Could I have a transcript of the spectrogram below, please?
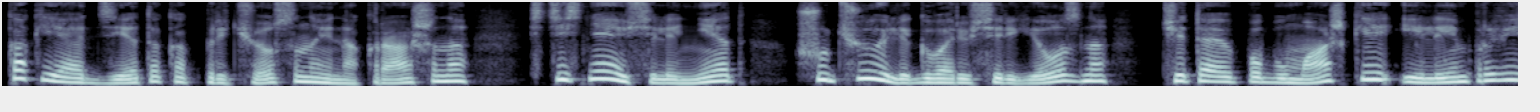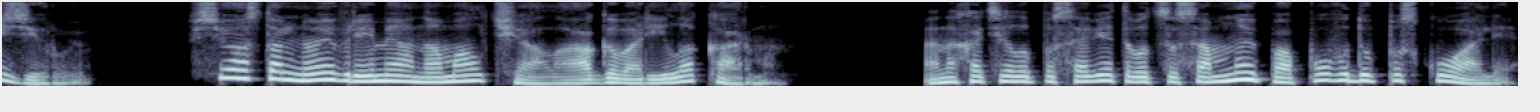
как я одета, как причесана и накрашена, стесняюсь или нет, шучу или говорю серьезно, читаю по бумажке или импровизирую. Все остальное время она молчала, а говорила Кармен. Она хотела посоветоваться со мной по поводу Паскуале.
